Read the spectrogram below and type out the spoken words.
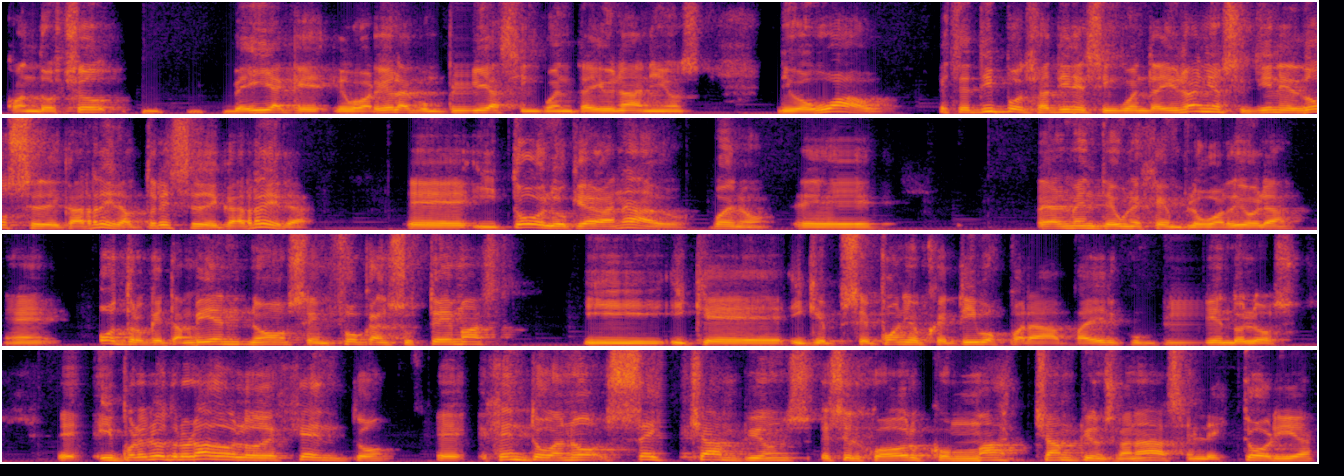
cuando yo veía que Guardiola cumplía 51 años, digo, wow, este tipo ya tiene 51 años y tiene 12 de carrera o 13 de carrera. y todo lo que ha ganado. Bueno, realmente un ejemplo, Guardiola. otro que también ¿no? se enfoca en sus temas y, que, se pone objetivos para, ir cumpliéndolos. y por el otro lado, lo de Gento, eh, Gento ganó seis Champions, es el jugador con más Champions ganadas en la historia,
